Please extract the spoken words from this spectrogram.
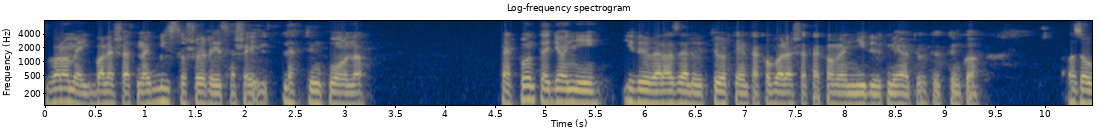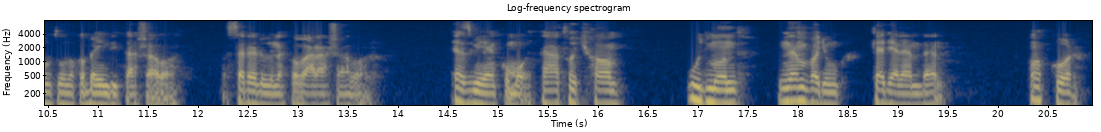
valamelyik balesetnek biztos, hogy részesei lettünk volna. Mert pont egy annyi idővel azelőtt történtek a balesetek, amennyi időt mi eltöltöttünk a, az autónak a beindításával, a szerelőnek a várásával. Ez milyen komoly. Tehát, hogyha úgymond nem vagyunk kegyelemben, akkor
